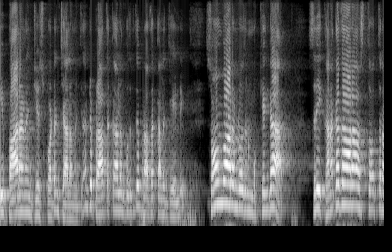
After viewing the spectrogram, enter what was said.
ఈ పారాయణం చేసుకోవటం చాలా మంచిది. అంటే ప్రాతకాలం కుదిరితే ప్రాతకాలం చేయండి. సోమవారం రోజున ముఖ్యంగా శ్రీ కనకదారా స్తోత్ర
